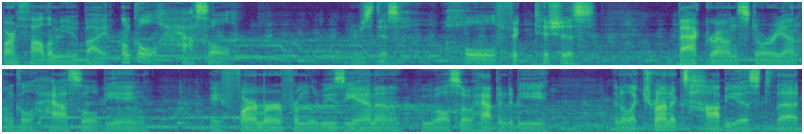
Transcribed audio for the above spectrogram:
Bartholomew by Uncle Hassel. There's this whole fictitious background story on Uncle Hassel being a farmer from Louisiana who also happened to be an electronics hobbyist that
